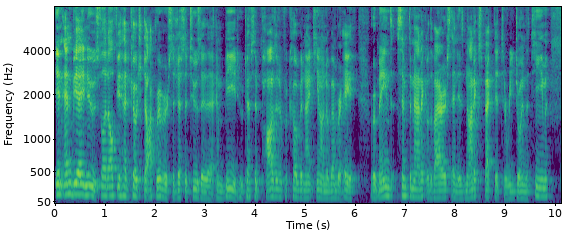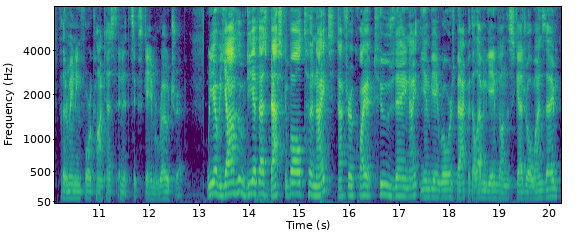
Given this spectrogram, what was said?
In NBA news, Philadelphia head coach Doc Rivers suggested Tuesday that Embiid, who tested positive for COVID 19 on November 8th, remains symptomatic of the virus and is not expected to rejoin the team for the remaining four contests in its six game road trip. We have Yahoo DFS basketball tonight. After a quiet Tuesday night, the NBA roars back with 11 games on the schedule Wednesday.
